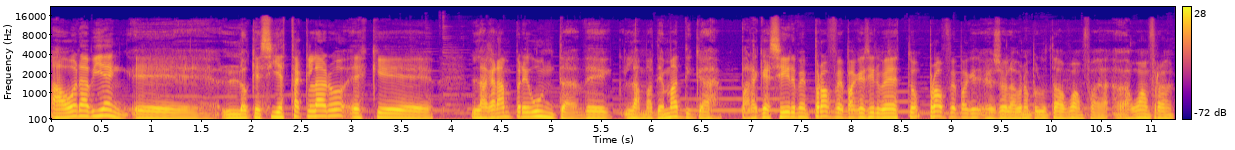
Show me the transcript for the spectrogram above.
Ahora bien, eh, lo que sí está claro es que la gran pregunta de las matemáticas, ¿para qué sirven, profe? ¿Para qué sirve esto? Profe. Eso le habrán preguntado a Juanfa, a Juanfran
